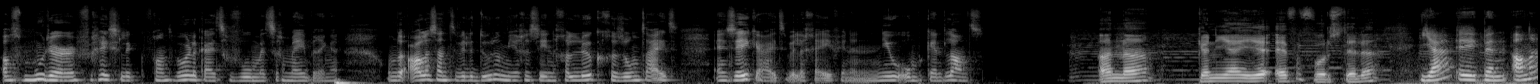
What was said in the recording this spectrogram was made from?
als moeder een vreselijk verantwoordelijkheidsgevoel met zich meebrengen. Om er alles aan te willen doen om je gezin geluk, gezondheid en zekerheid te willen geven in een nieuw onbekend land. Anna, kan jij je even voorstellen? Ja, ik ben Anne.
